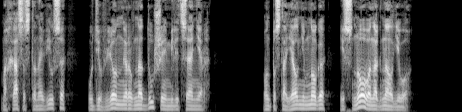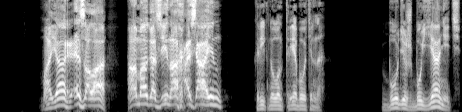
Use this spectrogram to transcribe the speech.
Махас остановился, удивленный равнодушием милиционера. Он постоял немного и снова нагнал его. «Моя резала, а магазин, а хозяин!» — крикнул он требовательно. «Будешь буянить,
